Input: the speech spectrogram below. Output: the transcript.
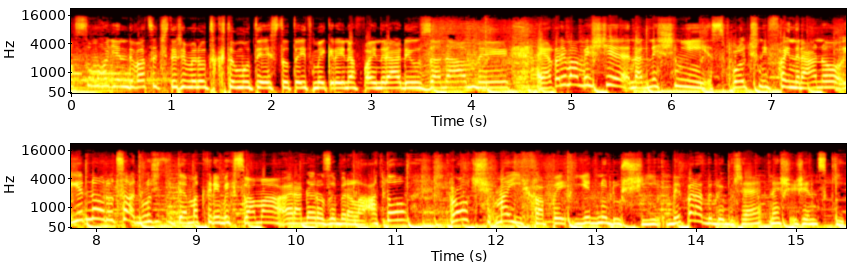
8 hodin 24 minut k tomu ty Tate McRae na Fine Radio za námi. A já tady mám ještě na dnešní společný Fine Ráno jedno docela důležitý téma, který bych s váma ráda rozebrala. A to, proč mají chlapy jednodušší vypadat dobře než ženský.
